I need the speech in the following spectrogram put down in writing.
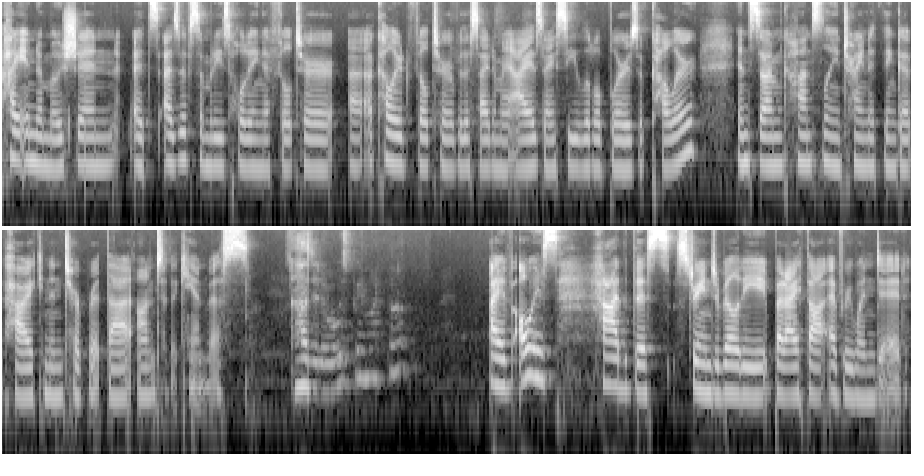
heightened emotion. It's as if somebody's holding a filter, uh, a colored filter over the side of my eyes, and I see little blurs of color. And so I'm constantly trying to think of how I can interpret that onto the canvas. Has it always been like that? I've always had this strange ability, but I thought everyone did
